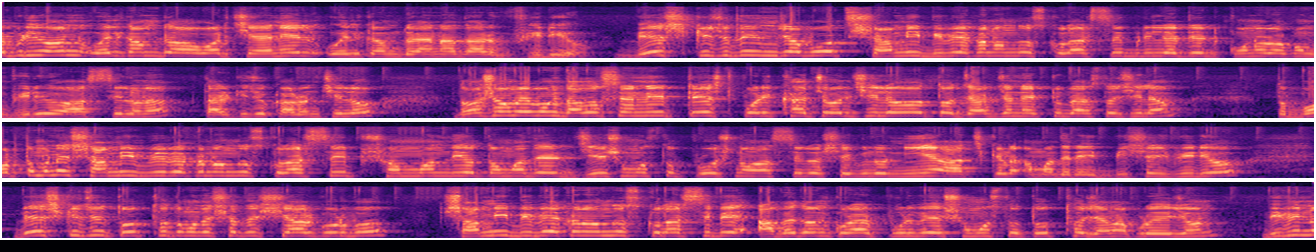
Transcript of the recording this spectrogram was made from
everyone welcome to our channel welcome to another video বেশ কিছুদিন যাবৎ স্বামী বিবেকানন্দ স্কলারশিপ রিলেটেড কোনো রকম ভিডিও আসছিল না, তার কিছু কারণ ছিল। দশম এবং দ্বাদশ শ্রেণির টেস্ট পরীক্ষা চলছিল, তো যার জন্য একটু ব্যস্ত ছিলাম। তো বর্তমানে স্বামী বিবেকানন্দ স্কলারশিপ সম্বন্ধীয় তোমাদের যে সমস্ত প্রশ্ন আসছিল, সেগুলো নিয়ে আজকের আমাদের এই বিশেষ ভিডিও বেশ কিছু তথ্য তোমাদের সাথে শেয়ার করব। স্বামী বিবেকানন্দ স্কলারশিপে আবেদন করার পূর্বে সমস্ত তথ্য জানা প্রয়োজন। বিভিন্ন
